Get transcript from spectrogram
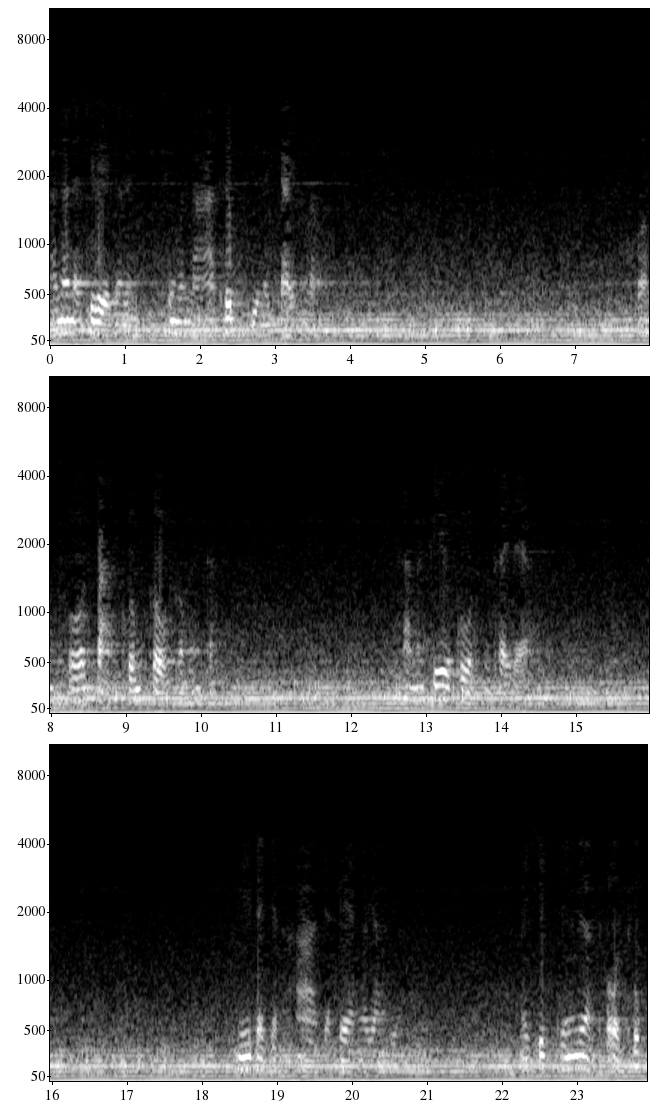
อันนั้นแหละกิเลสนั่นซึ่งมันหนาทึบอยู่ในใจของเรา ความโทษต่างความโกรธก็เหมือนกัน ถ้ามันเกลี้ยโกรธมันใครแล้วนี้แต่จะฆ่าจะแกงเราอย่างเดียว ไม่คิดถึงเรื่องโทษทุกข์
